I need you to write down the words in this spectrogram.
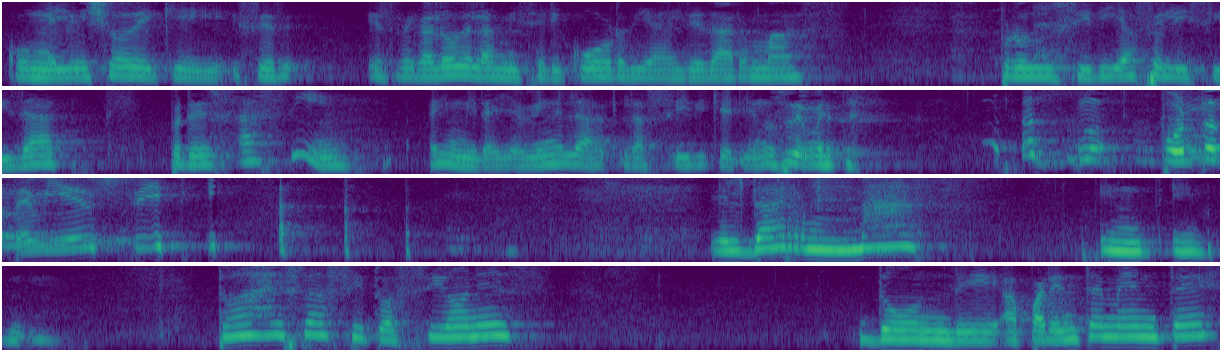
con el hecho de que el regalo de la misericordia, el de dar más, produciría felicidad. Pero es así, Ay, mira, ya viene la, Siri queriéndose meter. no, pórtate bien, Siri. El dar más en, en todas esas situaciones donde aparentemente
